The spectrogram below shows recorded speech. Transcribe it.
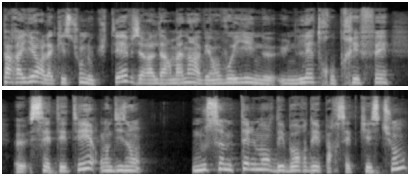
par ailleurs, la question de l'OQTF, Gérald Darmanin avait envoyé une, lettre au préfet euh, cet été en disant nous sommes tellement débordés par cette question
